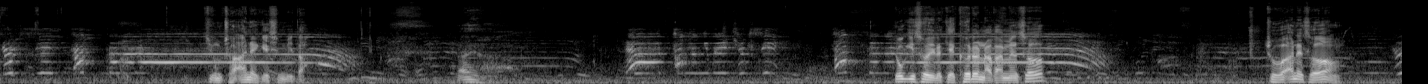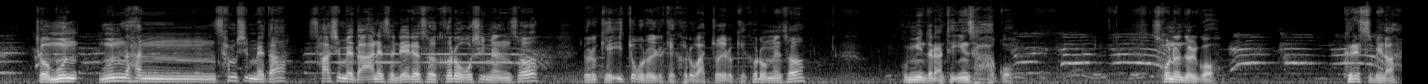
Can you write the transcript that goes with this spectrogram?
즉시 석방하라! 지금 저 안에 계십니다. 석방하라! 여기서 이렇게 걸어 나가면서 저 안에서 저 문 문 한 30m, 40m 안에서 내려서 걸어 오시면서 이렇게 이쪽으로 이렇게 걸어왔죠. 이렇게 걸어오면서 국민들한테 인사하고 손을 들고 그랬습니다.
